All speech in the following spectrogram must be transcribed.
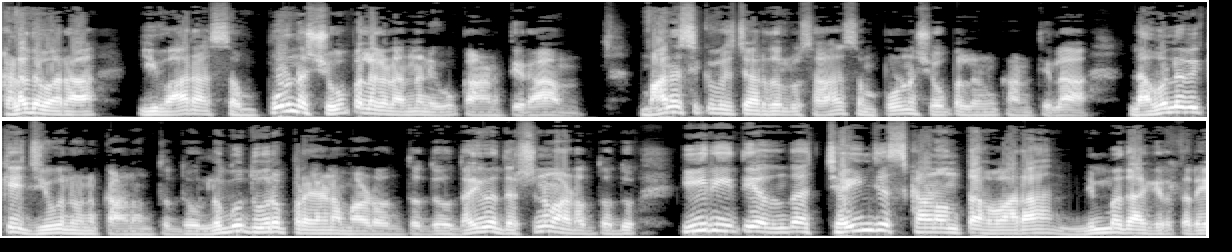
ಕಳೆದ ವಾರ, ಈ ವಾರ ಸಂಪೂರ್ಣ ಶುಭಫಲಗಳನ್ನ ನೀವು ಕಾಣ್ತೀರಾ? ಮಾನಸಿಕ ವಿಚಾರದಲ್ಲೂ ಸಹ ಸಂಪೂರ್ಣ ಶೋಪಲನ್ನು ಕಾಣ್ತಿಲ್ಲ. ಲವಲವಿಕೆ ಜೀವನವನ್ನು ಕಾಣುವಂಥದ್ದು, ಲಘು ದೂರ ಪ್ರಯಾಣ ಮಾಡುವಂಥದ್ದು, ದೈವ ದರ್ಶನ ಮಾಡುವಂಥದ್ದು, ಈ ರೀತಿಯಾದಂತಹ ಚೇಂಜಸ್ ಕಾಣುವಂತಹ ವಾರ ನಿಮ್ಮದಾಗಿರ್ತದೆ.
